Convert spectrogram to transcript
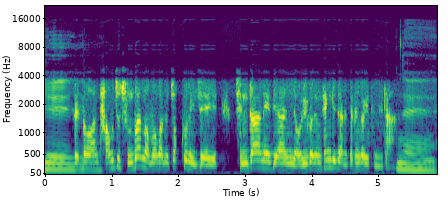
예, 그래서 예. 한 다음 주 중반 넘어가면 조금 이제 진단에 대한 여유가 좀 생기지 않을까 생각이 듭니다. 있습니다. 네.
